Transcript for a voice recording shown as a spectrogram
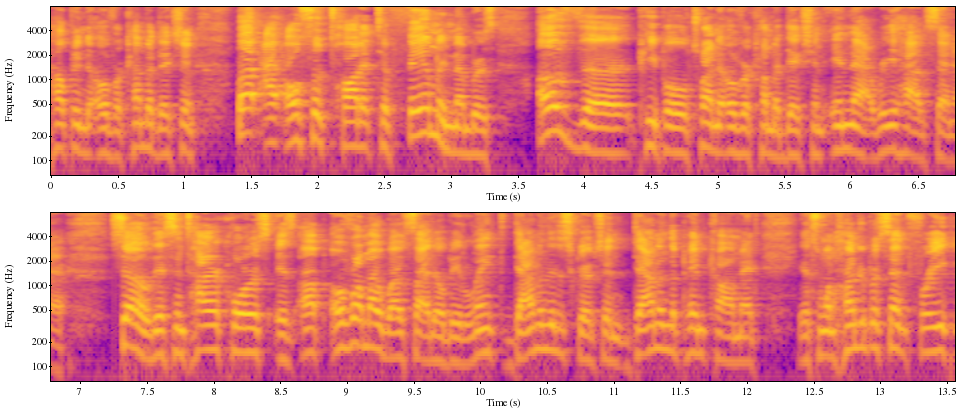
helping to overcome addiction. But I also taught it to family members of the people trying to overcome addiction in that rehab center. So this entire course is up over on my website. It'll be linked down in the description, down in the pinned comment. It's 100% free.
